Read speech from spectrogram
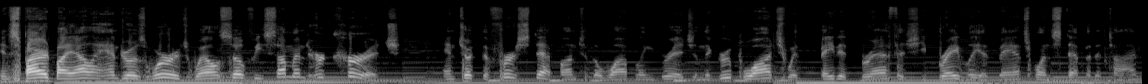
Inspired by Alejandro's words, well, Sophie summoned her courage and took the first step onto the wobbling bridge, and the group watched with bated breath as she bravely advanced one step at a time.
